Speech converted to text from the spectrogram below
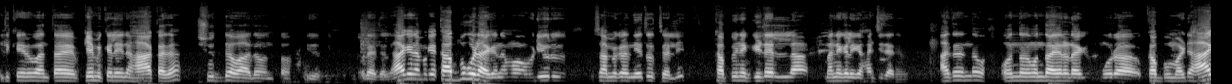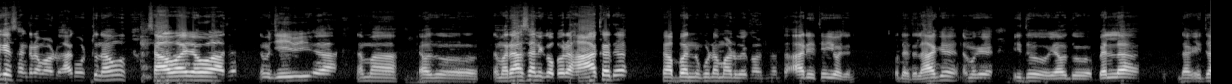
ಇದಕ್ಕೆ ಇರುವಂತಹ ಕೆಮಿಕಲ್ ಏನು ಹಾಕದ ಶುದ್ಧವಾದ ಒಂದು ಇದು ಹಾಗೆ ನಮಗೆ ಕಬ್ಬು ಕೂಡ ಹಾಗೆ, ನಮ್ಮ ಒಡಿಯೂರು ಸ್ವಾಮಿಗಳ ನೇತೃತ್ವದಲ್ಲಿ ಕಬ್ಬಿನ ಗಿಡ ಎಲ್ಲ ಮನೆಗಳಿಗೆ ಹಂಚಿದ್ದಾರೆ ಅದರಿಂದ ಒಂದು ಒಂದು, ಎರಡು, ಮೂರ ಕಬ್ಬು ಮಾಡಿ ಹಾಗೆ ಸಂಗ್ರಹ ಮಾಡುವ. ಹಾಗೆ ಒಟ್ಟು ನಾವು ಸಾವಯವವಾದ ನಮ್ಮ ಜೀವಿ ನಮ್ಮ ಯಾವುದು, ನಮ್ಮ ರಾಸಾಯನಿಕ ಗೊಬ್ಬರ ಹಾಕದ ಕಬ್ಬನ್ನು ಕೂಡ ಮಾಡಬೇಕು ಅಂತ ಆ ರೀತಿಯ ಯೋಜನೆ. ಗೊತ್ತಾಯ್ತಲ್ಲ. ಹಾಗೆ ನಮಗೆ ಇದು ಯಾವುದು ಬೆಲ್ಲ ಇದು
